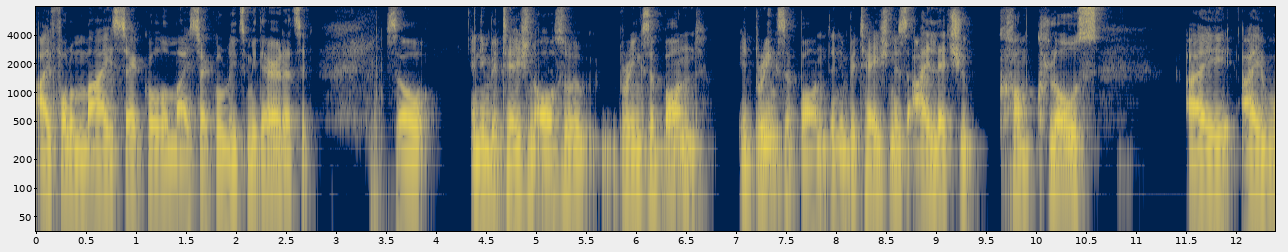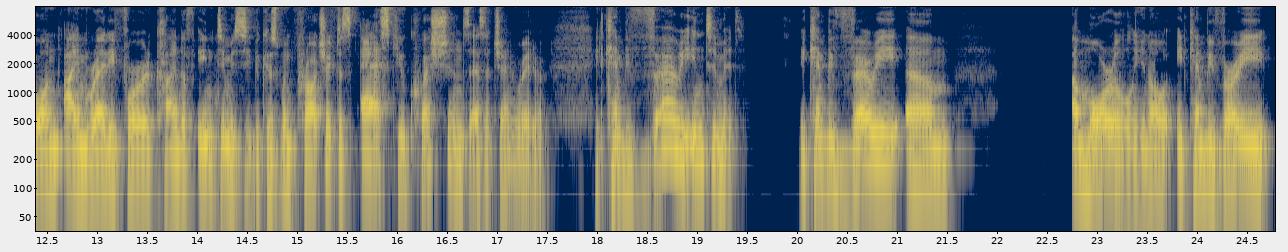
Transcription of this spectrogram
I follow my cycle, and my cycle leads me there. That's it. So an invitation also brings a bond. It brings a bond. An invitation is I let you come close I I want I'm ready for a kind of intimacy because when projectors ask you questions as a generator, it can be very intimate. It can be very um, amoral. You know, it can be very.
